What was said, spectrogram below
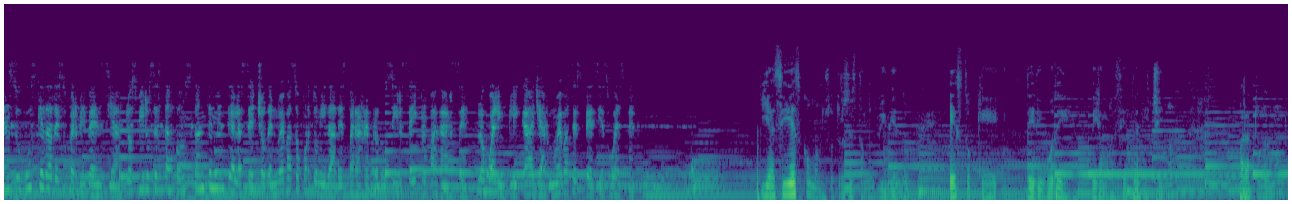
En su búsqueda de supervivencia, los virus están constantemente al acecho de nuevas oportunidades para reproducirse y propagarse, lo cual implica hallar nuevas especies huésped. Y así es como nosotros estamos viviendo esto que derivó de, digamos así, de los chinos para todo el mundo,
